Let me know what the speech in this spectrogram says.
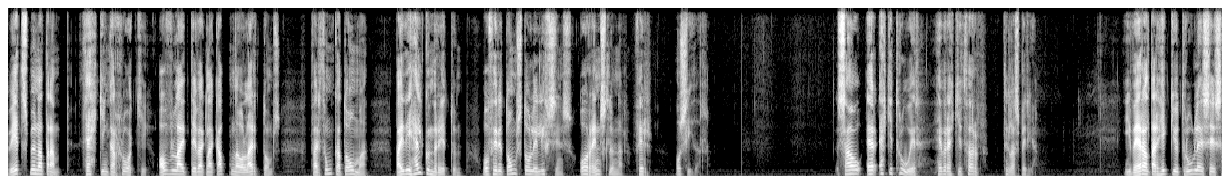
vitsmuna dramp, þekkingar hróki, oflæti vegna gafna og lærdóms, fær þunga dóma, bæði í helgumritum og fyrir dómstóli lífsins og reynslunar fyrr og síðar. Sá er ekki trúir, hefur ekki þörf til að spyrja. Í veraldarhyggju trúleisis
